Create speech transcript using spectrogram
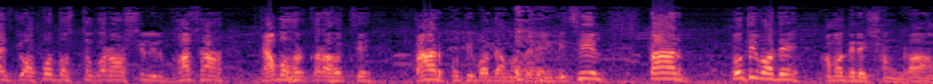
আজকে অপদস্থ করা অশ্লীল ভাষা ব্যবহার করা হচ্ছে। তার প্রতিবাদে আমাদের এই মিছিল, তার প্রতিবাদে আমাদের এই সংগ্রাম।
